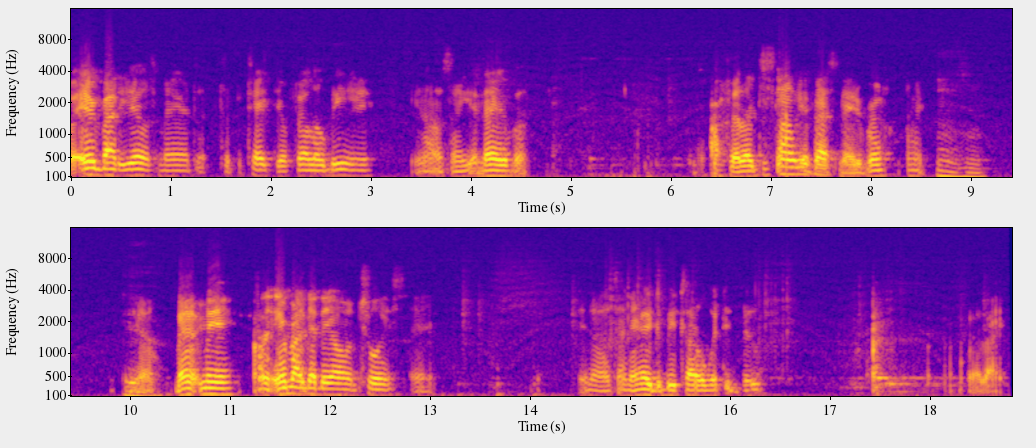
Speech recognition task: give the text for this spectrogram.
for everybody else, man, to, to protect your fellow being, you know what I'm saying, your neighbor. I feel like just gonna get vaccinated, bro. Like, hmm you Yeah. know, but I mean, everybody got their own choice, and you know, what I'm saying they hate to be told what to do. But like,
